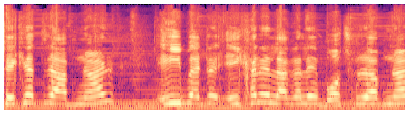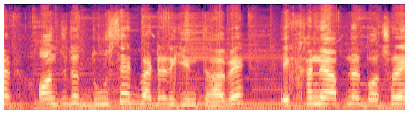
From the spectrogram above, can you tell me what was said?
সেক্ষেত্রে আপনার এই ব্যাটারি, এইখানে লাগালে বছরে আপনার অন্তত দু সেট ব্যাটারি কিনতে হবে। এখানে আপনার বছরে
